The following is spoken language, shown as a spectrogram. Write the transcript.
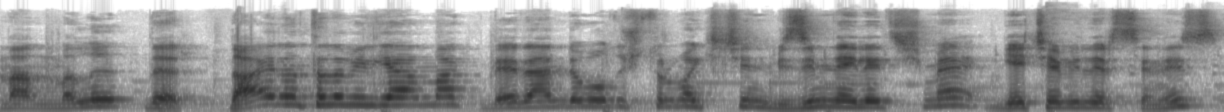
planlanmalıdır. Daha ayrıntılı bilgi almak ve randevu oluşturmak için bizimle iletişime geçebilirsiniz.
